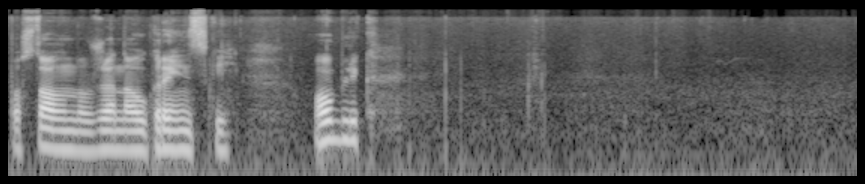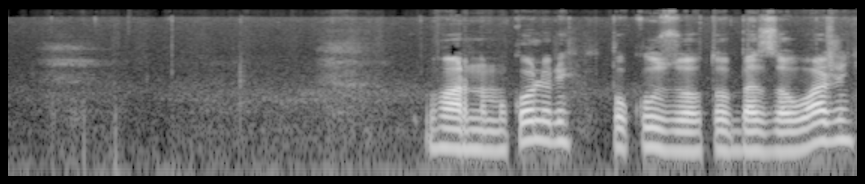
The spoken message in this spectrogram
поставлено вже на український облік. В гарному кольорі, по кузу авто без зауважень,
